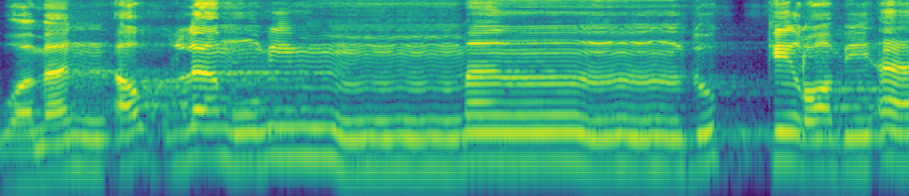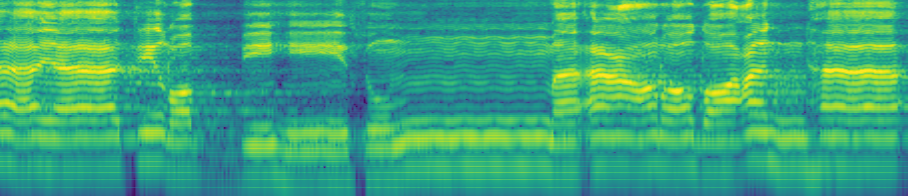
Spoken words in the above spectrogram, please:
ومن أظلم ممن ذكر بآيات ربه ثم أعرض عنها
